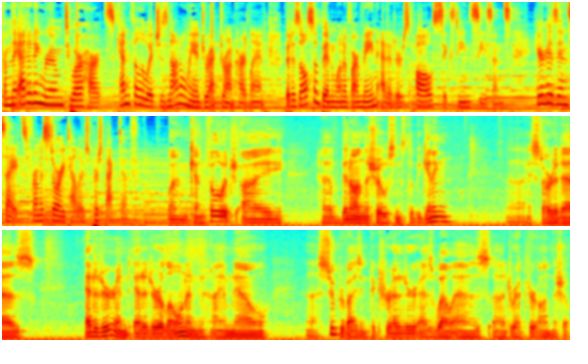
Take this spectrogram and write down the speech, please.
From the editing room to our hearts, Ken Filewych is not only a director on Heartland, but has also been one of our main editors all 16 seasons. Hear his insights from a storyteller's perspective. I'm Ken Filewych. I have been on the show since the beginning. Uh, I started as editor and editor alone, and I am now supervising picture editor as well as director on the show.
